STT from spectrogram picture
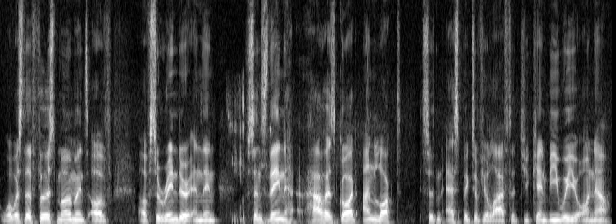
what was the first moment of of surrender, and then since then, how has God unlocked certain aspects of your life that you can be where you are now?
